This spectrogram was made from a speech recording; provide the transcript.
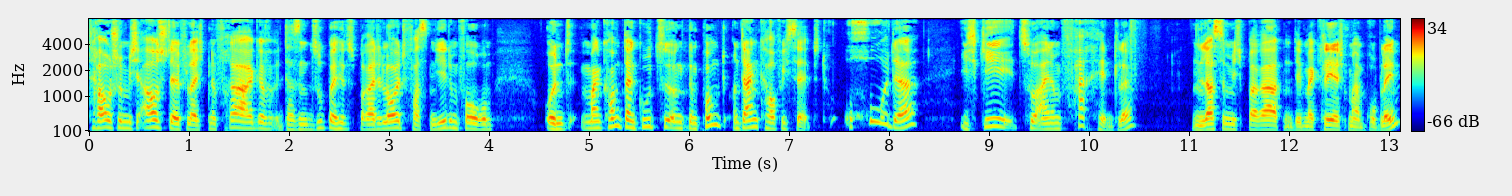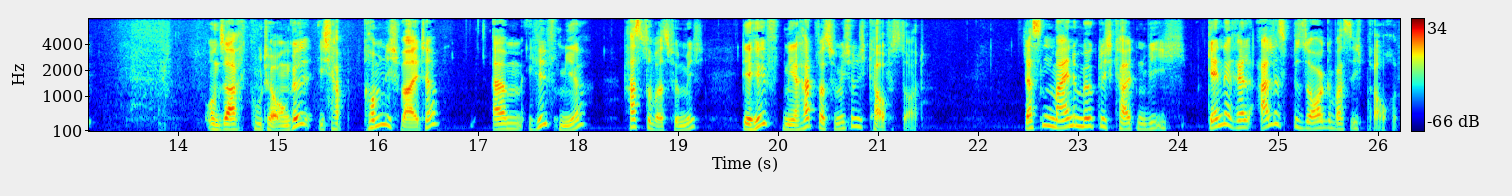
tausche mich aus, stelle vielleicht eine Frage. Da sind super hilfsbereite Leute, fast in jedem Forum. Und man kommt dann gut zu irgendeinem Punkt und dann kaufe ich selbst. Oder Ich gehe zu einem Fachhändler und lasse mich beraten. Dem erkläre ich mein Problem und sage, guter Onkel, ich hab, komm nicht weiter, ähm, hilf mir, hast du was für mich? Der hilft mir, hat was für mich und ich kaufe es dort. Das sind meine Möglichkeiten, wie ich generell alles besorge, was ich brauche.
